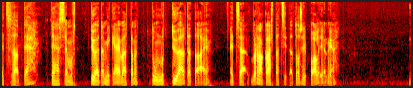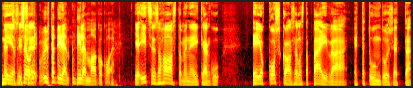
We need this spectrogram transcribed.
että sä saat tehdä, tehdä semmoista työtä, mikä ei välttämättä tunnu työltä tai että sä rakastat sitä tosi paljon ja niin, ja siis se, se on yhtä dilemmaa koko ajan. Ja itsensä haastaminen ikään kuin ei ole koskaan sellaista päivää, että tuntuisi, että,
